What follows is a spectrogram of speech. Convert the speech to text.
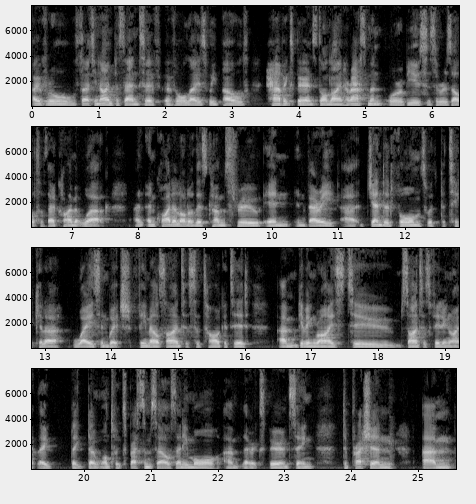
overall, 39% of, of all those we polled have experienced online harassment or abuse as a result of their climate work. And, and quite a lot of this comes through in, in very uh, gendered forms with particular ways in which female scientists are targeted um, giving rise to scientists feeling like they they don't want to express themselves anymore. Um, they're experiencing depression um,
